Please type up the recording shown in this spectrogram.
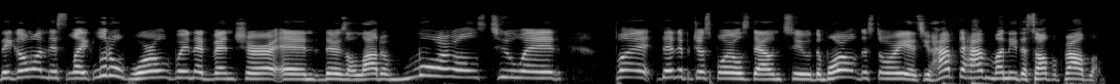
They go on this like little whirlwind adventure and there's a lot of morals to it. But then it just boils down to the moral of the story is you have to have money to solve a problem.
